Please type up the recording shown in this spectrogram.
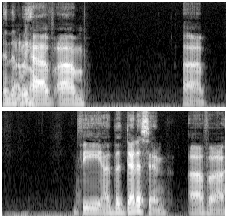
And then we know. have um uh the uh, the denizen of uh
